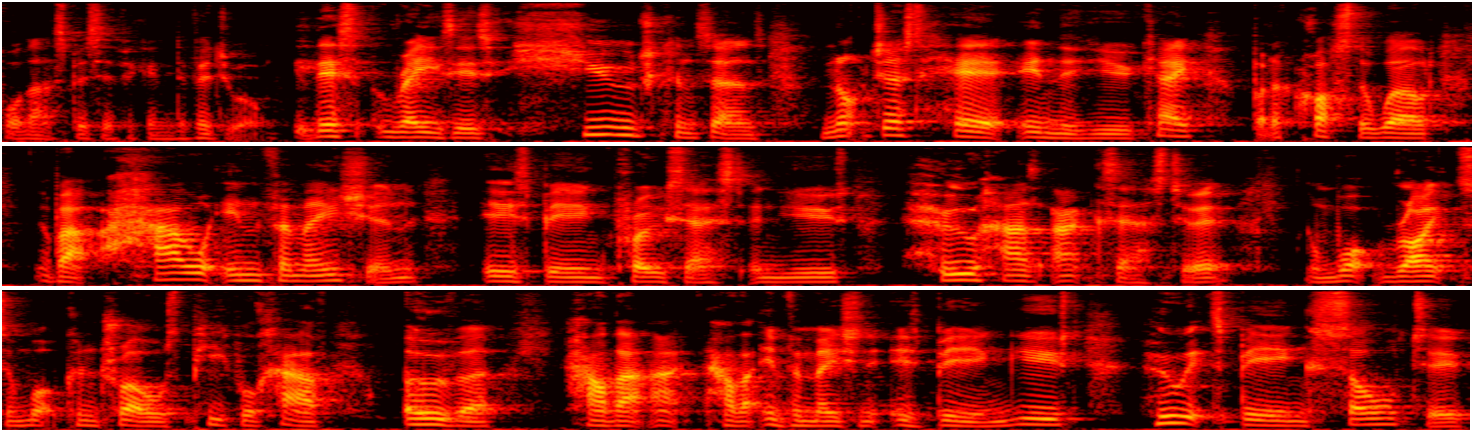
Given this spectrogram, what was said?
for that specific individual. This raises huge concerns, not just here in the UK, but across the world about how information is being processed and used, who has access to it, and what rights and what controls people have over how that how that information is being used, who it's being sold to,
